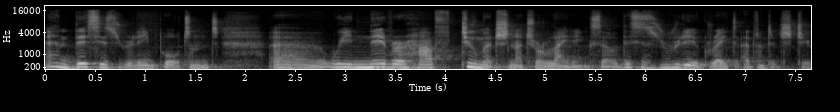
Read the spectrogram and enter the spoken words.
And this is really important. Uh, we never have too much natural lighting, so this is really a great advantage too.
